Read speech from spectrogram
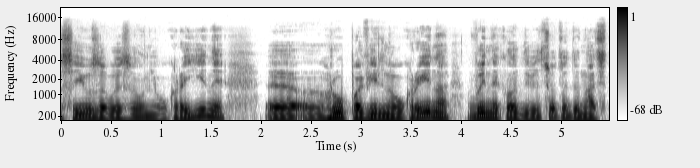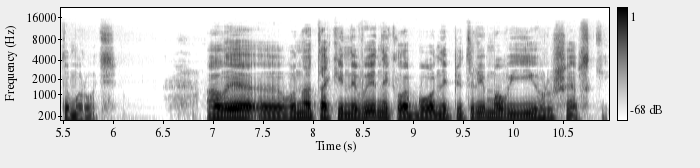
Союзу визволення України група Вільна Україна виникла в 1911 році. Але вона так і не виникла, бо не підтримав її Грушевський.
